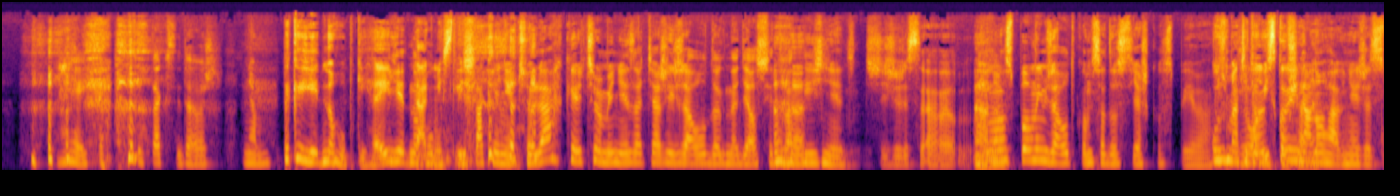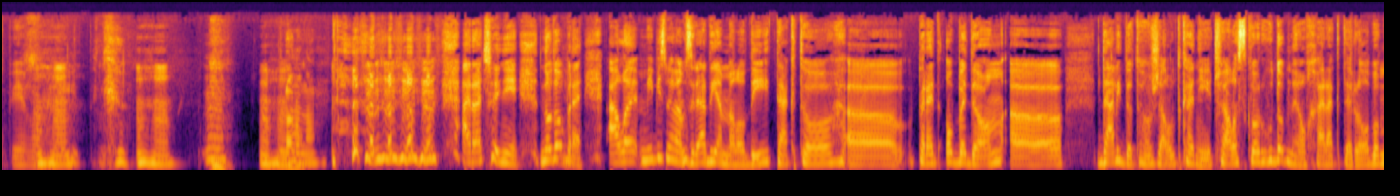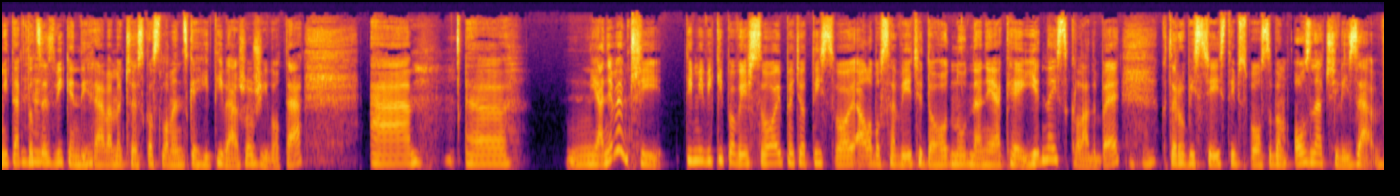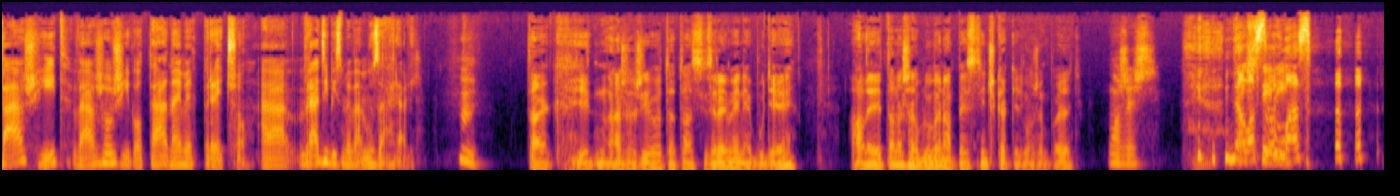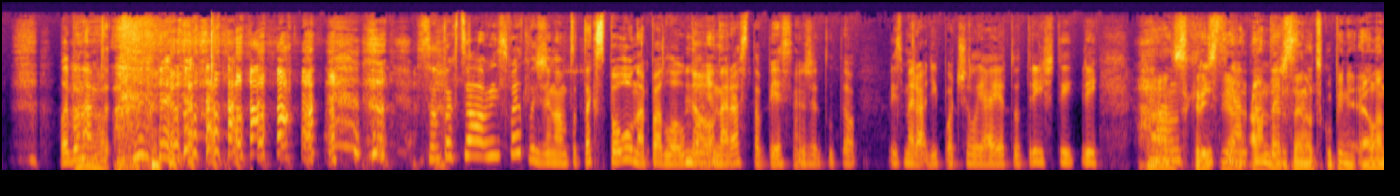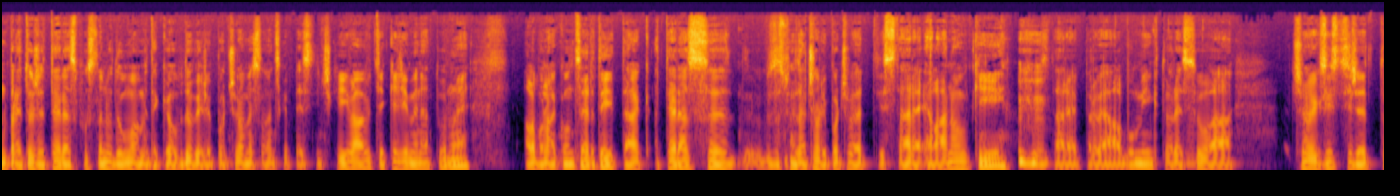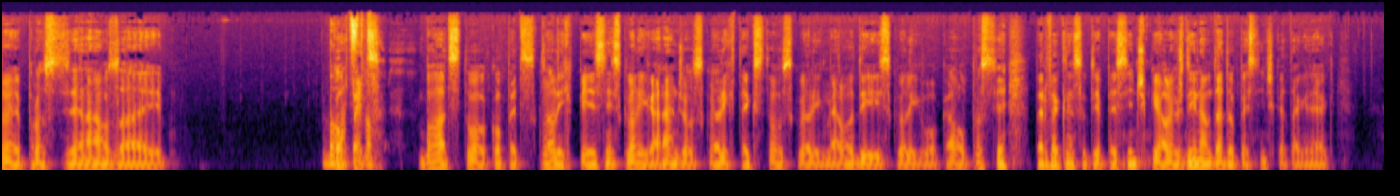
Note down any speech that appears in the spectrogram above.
Hej, tak si dávaš ňam. Také jednohúbky, hej? Jedno tak myslíš. také niečo ľahké, čo mi nezaťaží žalúdok na ďalšie dva týždne. Čiže sa... Áno. No, s plným žalúdkom sa dosť ťažko spieva. Už máte to vyskúšané. na nohách, nie že spieva. hej. Tak, Áno. áno. A radšej nie. No dobre, ale my by sme vám z Rádia Melody takto uh, pred obedom uh, dali do toho žalúdka niečo, ale skôr hudobného charakteru, lebo my takto cez víkendy hrávame československé hity vášho života. A uh, ja neviem, či ty mi Vicky povieš svoj, Peťo, ty svoj, alebo sa viete dohodnúť na nejakej jednej skladbe, ktorú by ste istým spôsobom označili za váš hit, vášho života, najmä prečo. A radi by sme vám ju zahrali. Tak, hit nášho života to asi zrejme nebude, ale je to naša obľúbená pesnička, keď môžem povedať. Môžeš. Dala Siri. súhlas. Lebo nám to... Som to chcela vysvetliť, že nám to tak spolu napadlo úplne No. naraz tá pieseň, že tuto by sme radi počuli a je to 3, 4, Hans Christian Andersen od skupiny Elan, pretože teraz v poslednú dobu máme také obdobie, že počúvame slovenské pesničky v aute, keď ideme na turné alebo na koncerty, tak a teraz e, sme začali počúvať tie staré Elanovky, Mhm. staré prvé albumy, ktoré sú a človek zistí, že to je proste naozaj kopec, Bohatstvo. bohatstvo, kopec skvelých piesní, skvelých aranžov, skvelých textov, skvelých melódií, skvelých vokálov. Proste perfektné sú tie pesničky, ale vždy nám táto pesnička tak nejak...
